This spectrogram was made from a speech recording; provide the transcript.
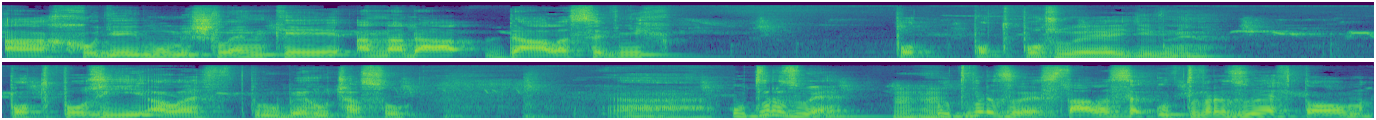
a chodí mu myšlenky a nadá, dále se v nich pod, podpořuje, je divný. Podpoří, ale v průběhu času. Uh, utvrzuje. Mm-hmm. Utvrzuje. Stále se utvrzuje v tom,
